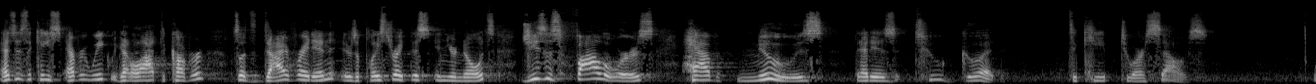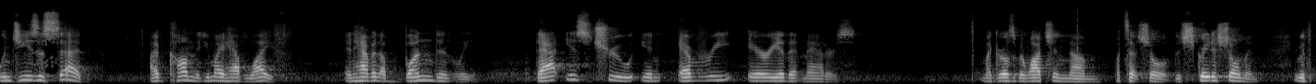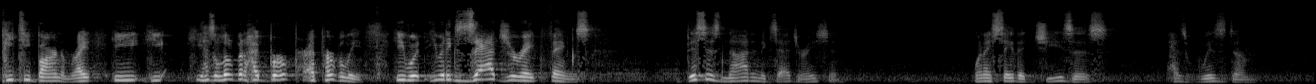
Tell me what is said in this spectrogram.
As is the case every week, we got a lot to cover. So let's dive right in. There's a place to write this in your notes. Jesus' followers have news that is too good to keep to ourselves. When Jesus said, I've come that you might have life and have it abundantly, that is true in every area that matters. My girls have been watching, um, what's that show? The Greatest Showman with P.T. Barnum, right? He, he, he has a little bit of hyper, hyperbole. He would, he would exaggerate things. This is not an exaggeration. When I say that Jesus has wisdom,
